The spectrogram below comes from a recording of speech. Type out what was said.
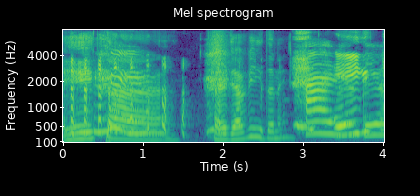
Eita! Perde a vida, né? Ai, meu Deus.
